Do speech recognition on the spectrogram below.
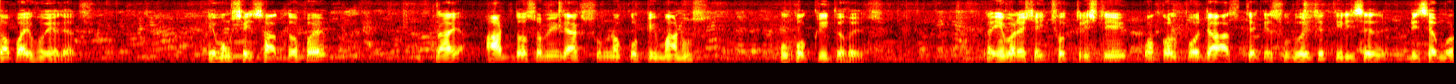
দফায় হয়ে গেছে এবং সেই সাত দফায় প্রায় আট দশমিক এক শূন্য কোটি মানুষ উপকৃত হয়েছে। তা এবারে সেই ছত্রিশটি প্রকল্প যা আজ থেকে শুরু হয়েছে, তিরিশে ডিসেম্বর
